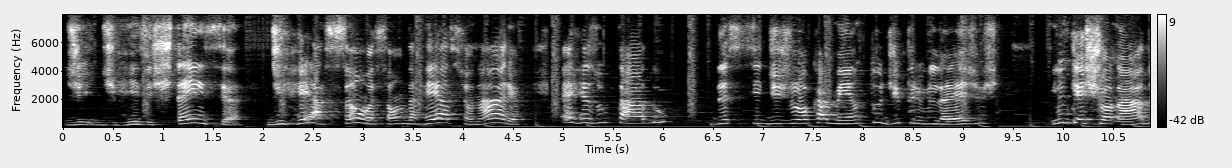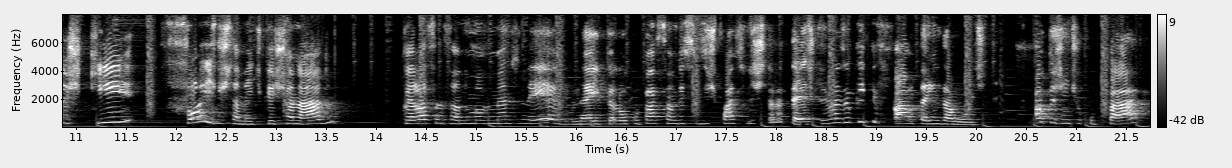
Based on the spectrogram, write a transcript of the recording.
de, de, resistência, de reação, essa onda reacionária, é resultado desse deslocamento de privilégios inquestionados que foi justamente questionado pela ascensão do movimento negro né, e pela ocupação desses espaços estratégicos. Mas o que, que falta ainda hoje? Falta a gente ocupar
